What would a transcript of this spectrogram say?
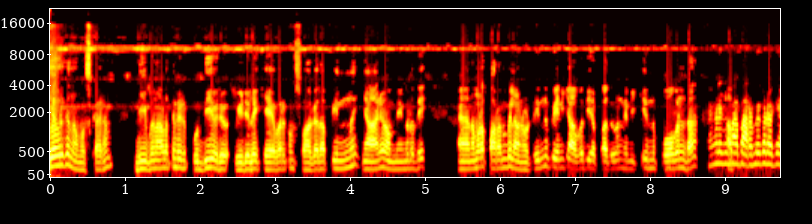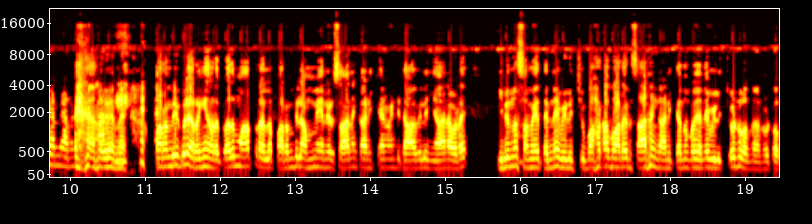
ഏവർക്കും നമസ്കാരം. ദീപനാളത്തിന്റെ ഒരു പുതിയൊരു വീഡിയോയിലേക്ക് ഏവർക്കും സ്വാഗതം. അപ്പൊ ഇന്ന് ഞാനും അമ്മയും കൂടെ നമ്മുടെ പറമ്പിലാണ് കേട്ടോ. ഇന്നിപ്പോ എനിക്ക് അവധി അപ്പൊ അതുകൊണ്ട് എനിക്ക് ഇന്ന് പോകണ്ട. അതന്നെ പറമ്പിൽ കൂടെ ഇറങ്ങി. നടക്കും. അത് മാത്രമല്ല പറമ്പിൽ അമ്മ എന്നെ ഒരു സാധനം കാണിക്കാൻ വേണ്ടി രാവിലെ ഞാൻ അവിടെ ഇരുന്ന സമയത്ത് എന്നെ വിളിച്ചു. പാടാ പാടാ ഒരു സാധനം കാണിക്കാന്ന് പറഞ്ഞ് എന്നെ വിളിച്ചുകൊണ്ട് വന്നതാണ് കേട്ടോ.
